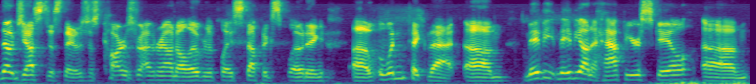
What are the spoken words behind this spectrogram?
no justice there. There's just cars driving around all over the place, stuff exploding. Uh, wouldn't pick that. Um, maybe maybe on a happier scale. Um,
